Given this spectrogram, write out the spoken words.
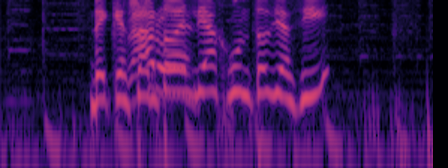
¿De que están Claro. todo el día juntos y así?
